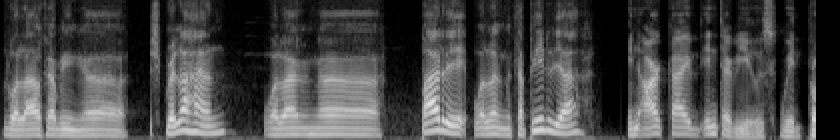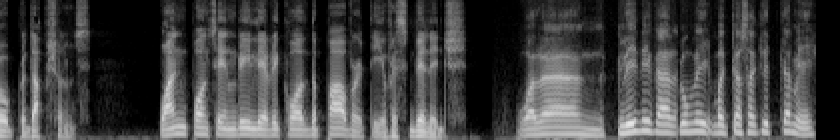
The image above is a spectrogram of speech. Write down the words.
Wala kaming uh, eskwelahan, walang uh, pare, walang kapilya. In archived interviews with Probe Productions, Juan Ponce Enrile recalled the poverty of his village. Walang klinika. Kung magkasakit kami,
